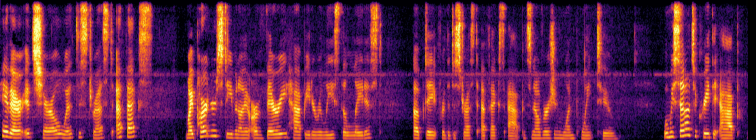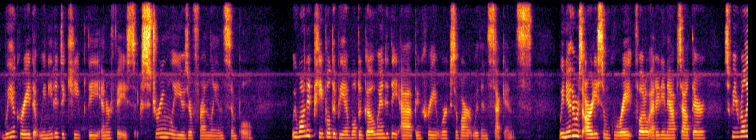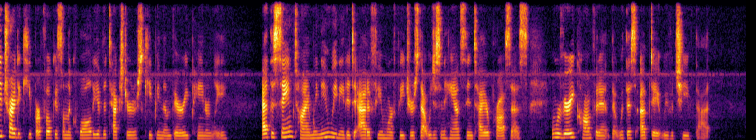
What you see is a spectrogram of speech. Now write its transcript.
Hey there, it's Cheryl with Distressed FX. My partner Steve and I are very happy to release the latest update for the Distressed FX app. It's now version 1.2. When we set out to create the app, we agreed that we needed to keep the interface extremely user friendly and simple. We wanted people to be able to go into the app and create works of art within seconds. We knew there was already some great photo editing apps out there, so we really tried to keep our focus on the quality of the textures, keeping them very painterly. At the same time, we knew we needed to add a few more features that would just enhance the entire process, and we're very confident that with this update we've achieved that.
